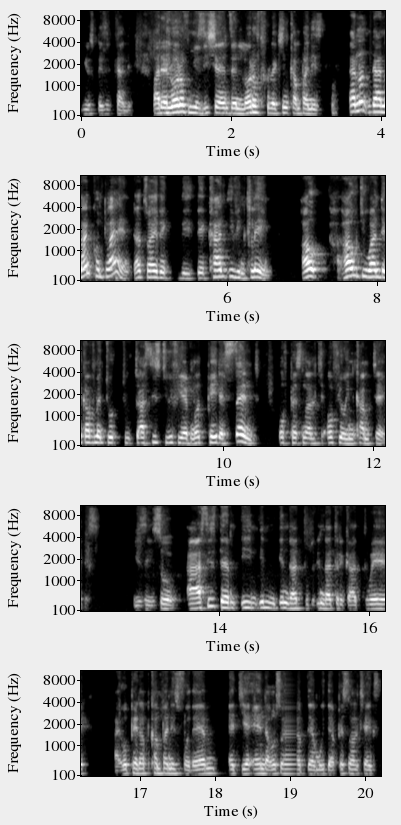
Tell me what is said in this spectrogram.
you specifically, but a lot of musicians and a lot of production companies, they're not they're non-compliant. That's why they, they, they can't even claim. How how do you want the government to, to, to assist you if you have not paid a cent of personality of your income tax? You see, so I assist them in, in, in that in that regard where I open up companies for them at year end. I also help them with their personal tax.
